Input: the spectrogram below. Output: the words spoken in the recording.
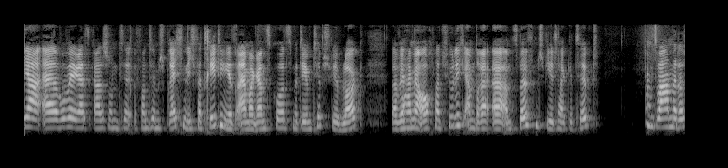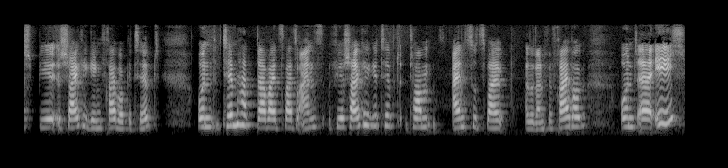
Ja, äh, wo wir jetzt gerade schon von Tim sprechen, ich vertrete ihn jetzt einmal ganz kurz mit dem Tippspielblog, weil wir haben ja auch natürlich am, äh, am 12. Spieltag getippt. Und zwar haben wir das Spiel Schalke gegen Freiburg getippt. Und Tim hat dabei 2 zu 1 für Schalke getippt, Tom 1 zu 2, also dann für Freiburg. Und äh, ich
